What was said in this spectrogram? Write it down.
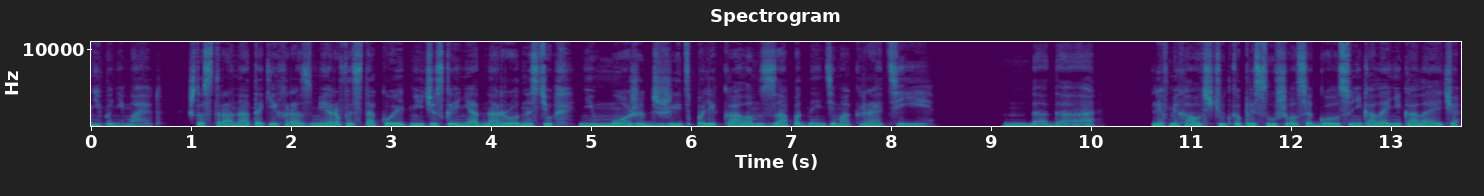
не понимают, что страна таких размеров и с такой этнической неоднородностью не может жить по лекалам западной демократии. Да-да. Лев Михайлович чутко прислушивался к голосу Николая Николаевича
